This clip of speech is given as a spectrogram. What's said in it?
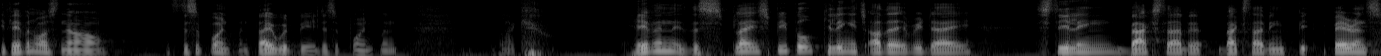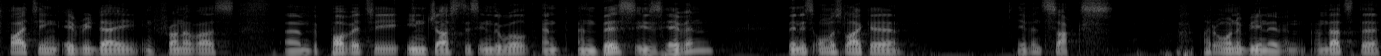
If heaven was now, it's disappointment. They would be disappointment. Like, heaven is this place, people killing each other every day, stealing, backstabbing, backstabbing parents fighting every day in front of us, um, the poverty, injustice in the world, and, and this is heaven, then it's almost like a heaven sucks. I don't want to be in heaven. And that's the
